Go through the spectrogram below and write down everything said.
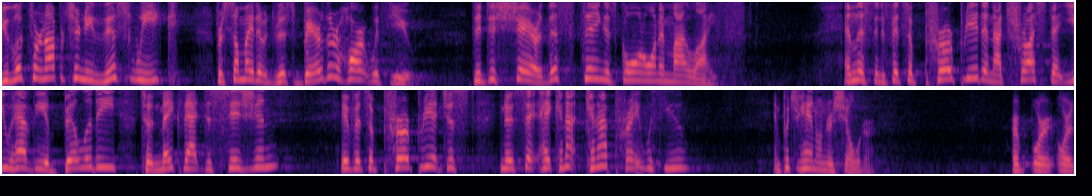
you look for an opportunity this week for somebody to just bear their heart with you, to just share, this thing is going on in my life. And listen, if it's appropriate, and I trust that you have the ability to make that decision, if it's appropriate, just you know, say, hey, can I, can I pray with you? And put your hand on their shoulder. Or, or, or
